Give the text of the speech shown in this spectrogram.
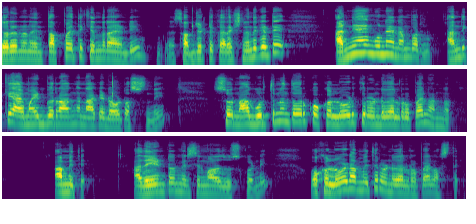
ఎవరైనా నేను తప్పైతే కింద రాయండి. Subject correction. ఎందుకంటే అన్యాయంగా ఉన్నాయి నెంబర్లు. అందుకే ఐ మైట్ బి రాంగ్ నాకే డౌట్ వస్తుంది. సో నాకు గుర్తున్నంత వరకు ఒక లోడ్కి రెండు వేల రూపాయలు అన్నారు. అమ్మితే. అదేంటో మీరు సినిమాలో చూసుకోండి. ఒక లోడ్ అమ్మితే రెండు వేల రూపాయలు వస్తాయి.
